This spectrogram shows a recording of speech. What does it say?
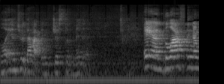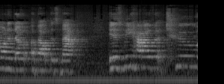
We'll answer that in just a minute. And the last thing I want to note about this map is we have two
